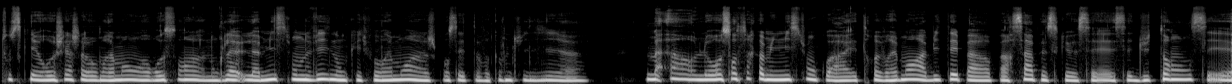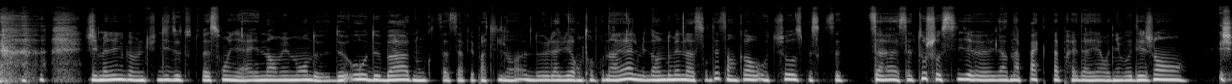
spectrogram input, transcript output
tout ce qui est recherche, vraiment, on ressent donc la, mission de vie. Donc, il faut vraiment, euh, je pense, être, comme tu dis, euh, bah, le ressentir comme une mission, quoi. Être vraiment habité par, par ça, parce que c'est du temps. c'est J'imagine, comme tu dis, de toute façon, il y a énormément de, de hauts, de bas. Donc, ça, ça fait partie de, la vie entrepreneuriale. Mais dans le domaine de la santé, c'est encore autre chose, parce que ça, ça, touche aussi, euh, il y a un impact après, derrière, au niveau des gens. Je,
